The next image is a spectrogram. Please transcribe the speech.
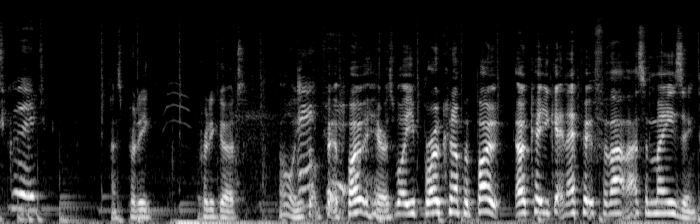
Squid. That's pretty pretty good. Oh, you've got a bit of boat here as well. You've broken up a boat. Okay, you get an epic for that. That's amazing.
